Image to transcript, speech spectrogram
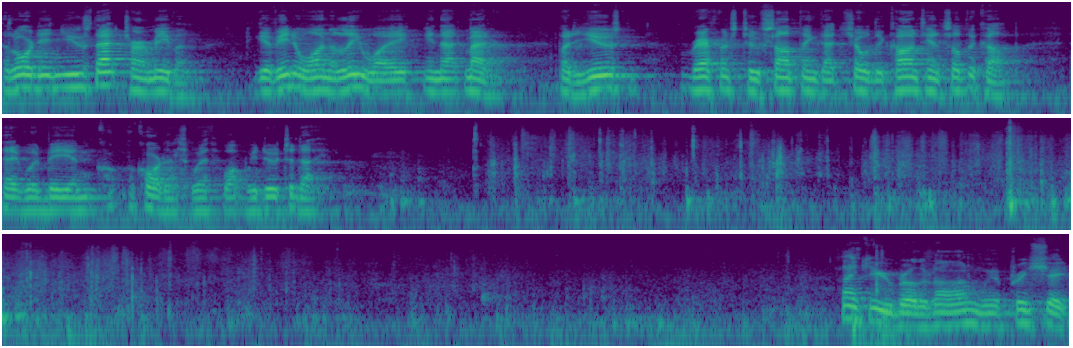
The Lord didn't use that term even to give anyone a leeway in that matter, but He used reference to something that showed the contents of the cup that it would be in accordance with what we do today. Thank you, Brother Don. We appreciate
